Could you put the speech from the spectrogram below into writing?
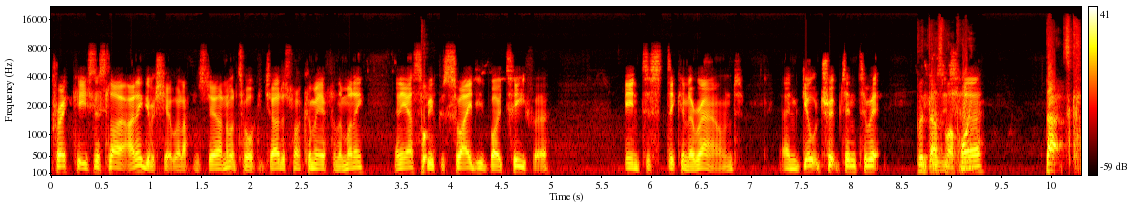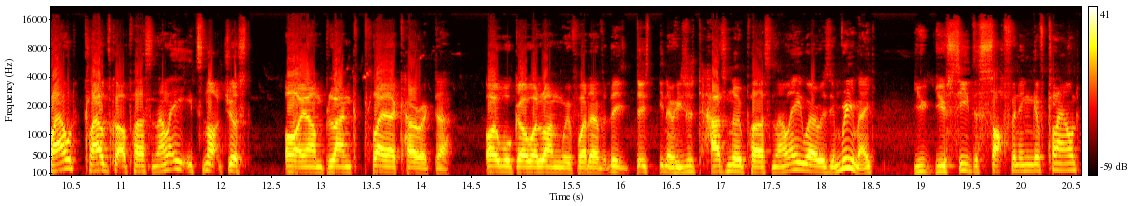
prick. He's just like I don't give a shit what happens to you. I'm not talking to you. I just want to come here for the money. And he has to be persuaded by Tifa into sticking around and guilt tripped into it. But that's my point. Her. That's Cloud. Cloud's got a personality. It's not just I am blank player character. I will go along with whatever. you know, he just has no personality. Whereas in remake, you you see the softening of Cloud.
